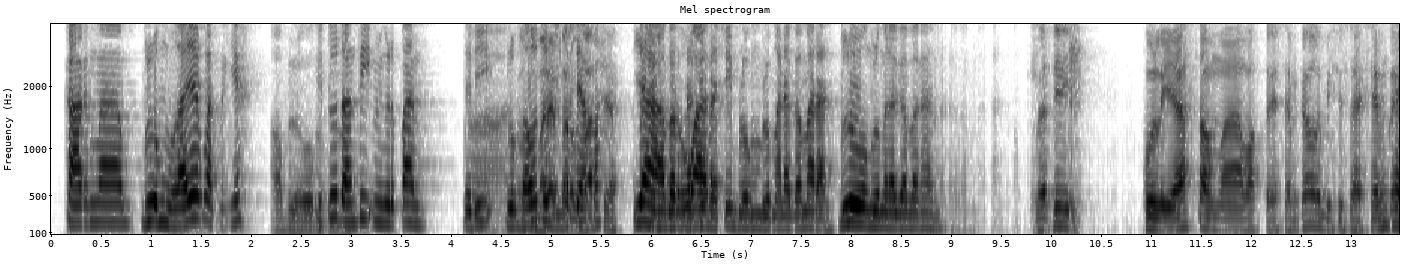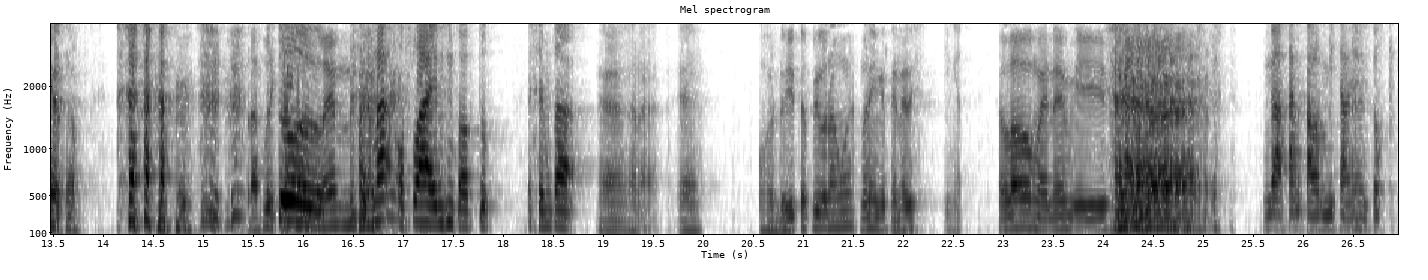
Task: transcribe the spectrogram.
Karena belum mulai ya prakteknya. Oh, belum. itu belum. nanti minggu depan. Jadi Ah, belum Oh, tahu tuh seperti apa. Ya? Ya, Berarti- baru berarti, berarti belum belum ada gambaran. Belum, belum ada gambaran. Belum ada gambaran. Oke. Berarti kuliah sama waktu SMK lebih susah SMK ya Tam? Betul. online. Karena offline waktu SMK. ya karena ya. Oh deh tapi orang mah mana ingetin Aris? Ingat. Hello, my name is. Enggak kan kalau misalnya untuk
